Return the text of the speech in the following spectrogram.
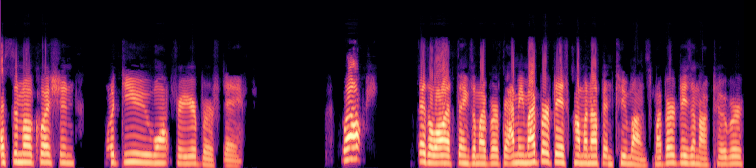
SML question: What do you want for your birthday? Well, there's a lot of things on my birthday. I mean, my birthday is coming up in two months. My birthday's in October.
